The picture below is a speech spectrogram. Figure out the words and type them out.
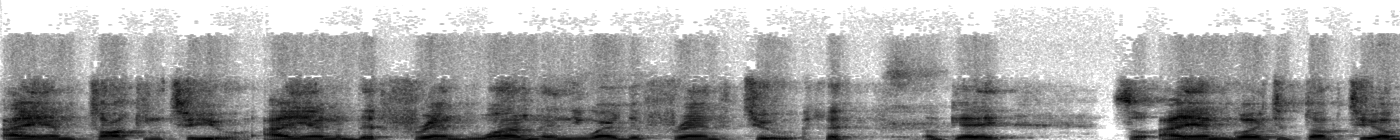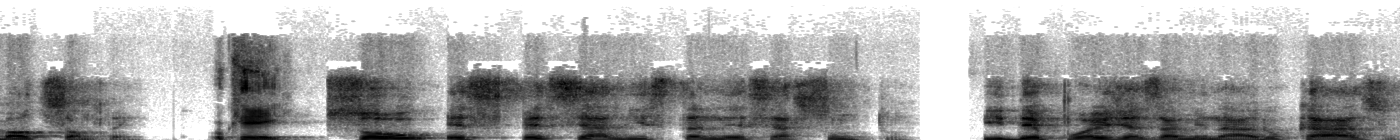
I am talking to you. I am the friend one and you are the friend two. okay? So I am going to talk to you about something. Ok. Sou especialista nesse assunto. E depois de examinar o caso,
